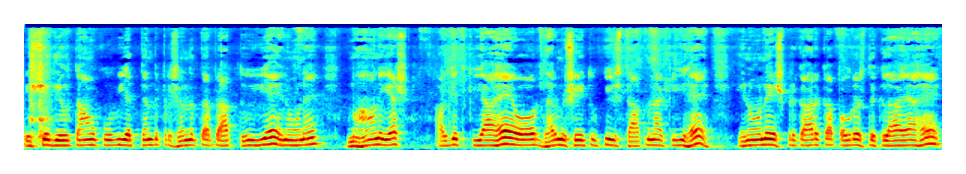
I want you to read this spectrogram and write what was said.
इससे देवताओं को भी अत्यंत प्रसन्नता प्राप्त हुई है। इन्होंने महान यश अर्जित किया है और धर्म सेतु की स्थापना की है। इन्होंने इस प्रकार का पौरस दिखलाया है,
